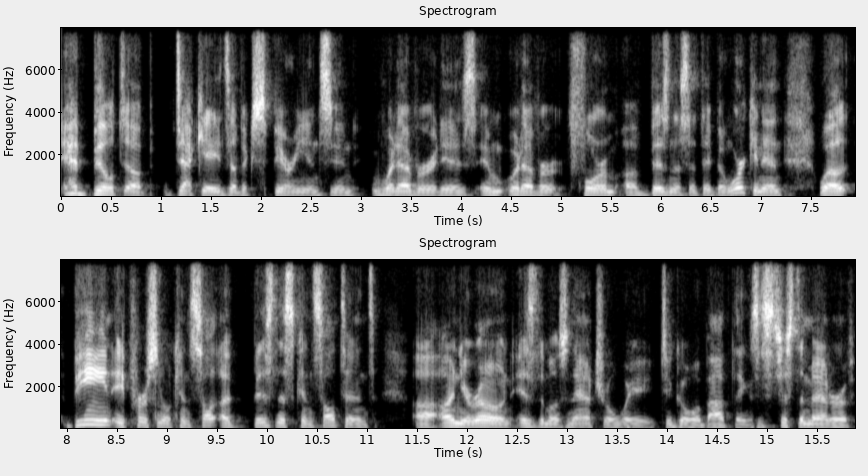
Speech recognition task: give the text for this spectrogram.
had built up decades of experience in whatever it is, in whatever form of business that they've been working in. Well, being a personal consult, a business consultant uh, on your own is the most natural way to go about things. It's just a matter of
